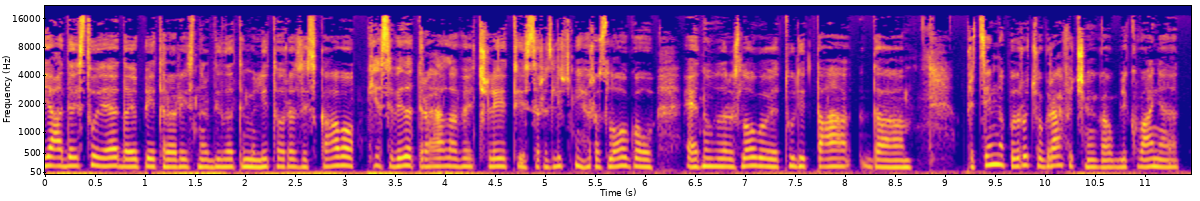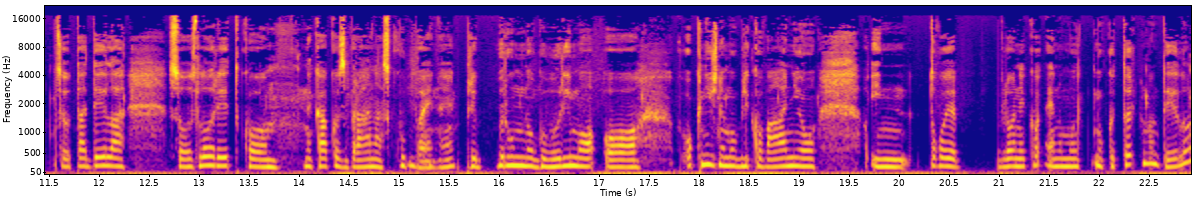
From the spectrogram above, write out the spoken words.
Ja, dejstvo je, da je Petra res naredila temeljito raziskavo, ki je seveda trajala več let iz različnih razlogov. Eden od razlogov je tudi ta, da predvsem na področju grafičnega oblikovanja v ta dela so zelo redko nekako zbrana skupaj. Ne. Pri Brumno govorimo o, o knjižnem oblikovanju in to je bilo neko eno mukotrpno delo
